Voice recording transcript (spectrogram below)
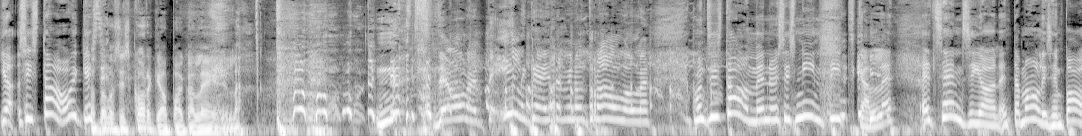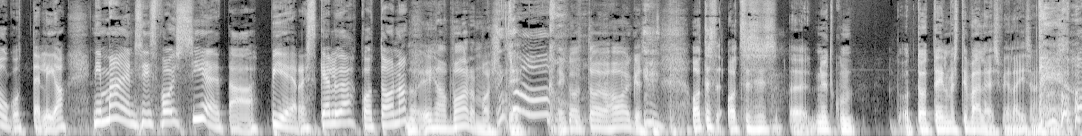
Ja siis tää Sä oot oikeesti... ollut siis korkeapaikan leirillä. Nyt te olette ilkeitä minun traumalle. Mutta siis tämä on mennyt siis niin pitkälle, että sen sijaan, että mä olisin paukuttelija, niin mä en siis voi sietää piereskelyä kotona. No ihan varmasti. Joo. Eikö toi ihan oikeasti? Ootte, ootte siis äh, nyt kun... Te olette ilmeisesti väleissä vielä isän kanssa.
